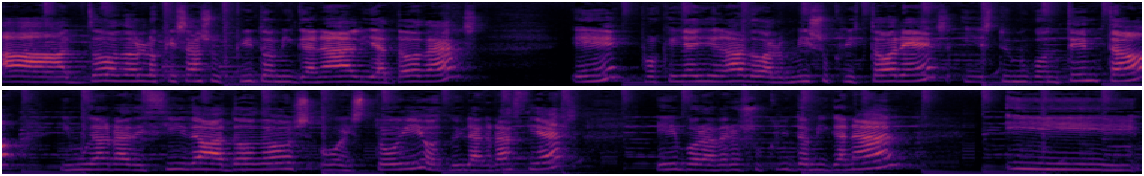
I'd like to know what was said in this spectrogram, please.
a todos los que se han suscrito a mi canal y a todas. ¿eh? porque ya he llegado a los mil suscriptores y estoy muy contenta y muy agradecida a todos, os estoy, os doy las gracias por haberos suscrito a mi canal y,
